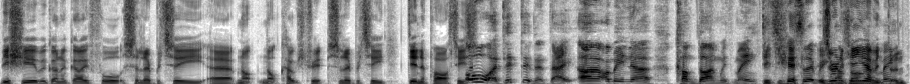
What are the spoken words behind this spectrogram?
This year we're going to go for celebrity, uh, not not coach trips, celebrity dinner parties. Oh, I did dinner date. Uh, I mean, uh, come dine with me. Did you? Celebrity Is there anything you haven't done?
